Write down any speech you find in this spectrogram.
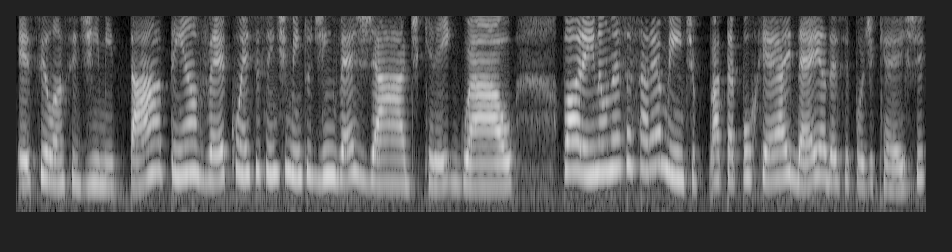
esse lance de imitar tem a ver com esse sentimento de invejar, de querer igual. Porém, não necessariamente. Até porque a ideia desse podcast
